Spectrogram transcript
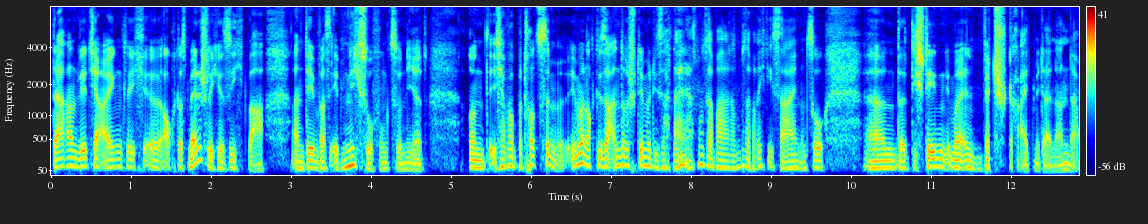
daran wird ja eigentlich äh, auch das Menschliche sichtbar, an dem, was eben nicht so funktioniert. Und ich habe aber trotzdem immer noch diese andere Stimme, die sagt, nein, das muss aber, das muss aber richtig sein und so. die stehen immer in Wettstreit miteinander.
